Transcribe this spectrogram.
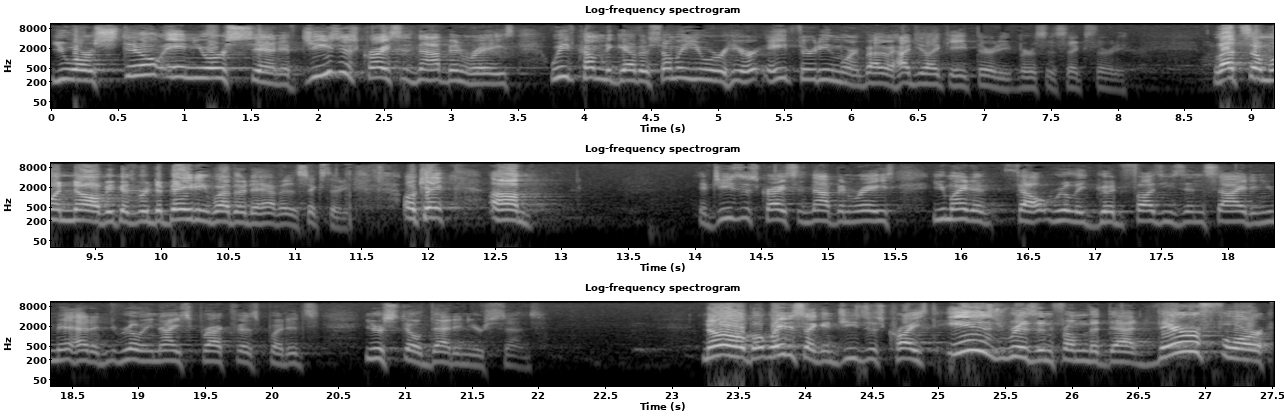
You are still in your sin. If Jesus Christ has not been raised, we've come together. Some of you were here 8:30 in the morning. By the way, how'd you like 8:30 versus 6:30? Let someone know because we're debating whether to have it at 6:30. Okay. Um, if Jesus Christ has not been raised, you might have felt really good fuzzies inside, and you may have had a really nice breakfast, but it's you're still dead in your sins. No, but wait a second. Jesus Christ is risen from the dead. Therefore,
